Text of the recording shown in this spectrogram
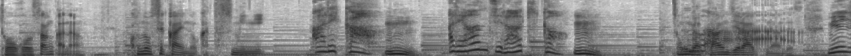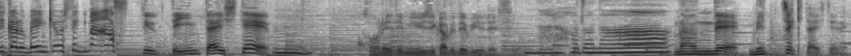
東宝さんかな？この世界の片隅に。あれか。うん。あれアンジェラ・アキか。うん。音楽アンジェラ・アキなんです。ミュージカル勉強してきますって言って引退してうん。これでミュージカルデビューですよ。なるほどな。なんでめっちゃ期待してんね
